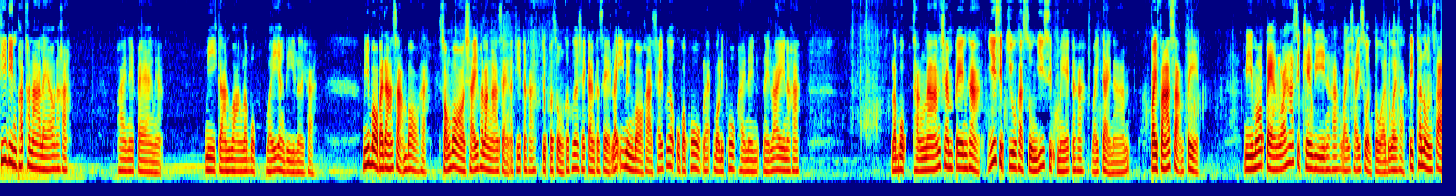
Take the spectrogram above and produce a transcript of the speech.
ที่ดินพัฒนาแล้วนะคะ ภายในแปลงเนี่ย มีการวางระบบไว้อย่างดีเลยค่ะ มีบ่อบาดาลสามบ่อค่ะ สองบ่อใช้พลังงานแสงอาทิตย์นะคะ จุดประสงค์ก็เพื่อใช้การเกษตร และอีกหนึ่งบ่อค่ะ ใช้เพื่ออุปโภคและบริโภคภายในในไร่นะคะ ระบบถังน้ำแชมเปญค่ะ 20 คิวค่ะ สูง 20 เมตรนะคะ ไว้จ่ายน้ำไฟฟ้า 3 เฟส มีหม้อแปลง 150 kV นะคะ ไว้ใช้ส่วนตัวด้วยค่ะ ติดถนนสา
